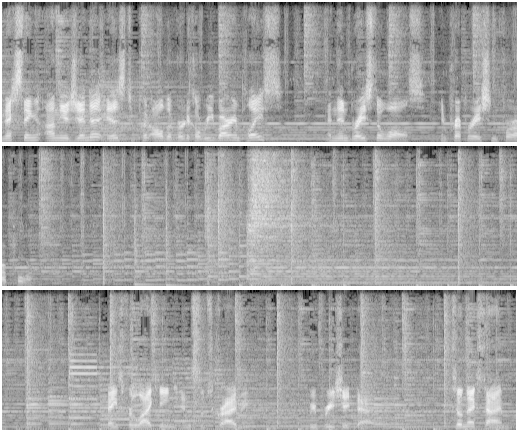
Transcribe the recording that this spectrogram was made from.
Next thing on the agenda is to put all the vertical rebar in place and then brace the walls in preparation for our pour. Thanks for liking and subscribing. We appreciate that. Until next time.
